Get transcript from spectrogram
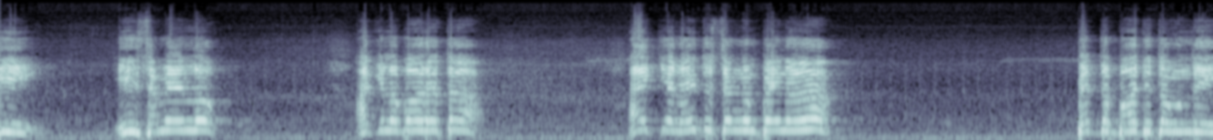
ఈ ఈ సమయంలో అఖిల భారత ఐక్య రైతు సంఘం పైన పెద్ద బాధ్యత ఉంది.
